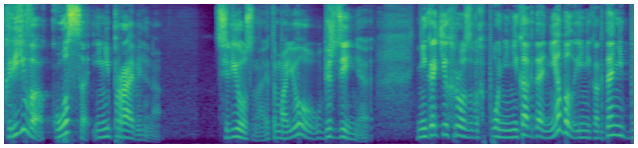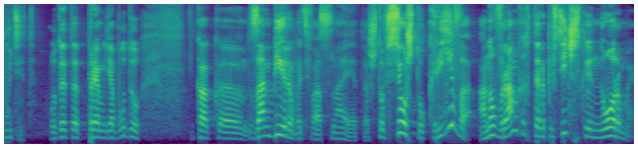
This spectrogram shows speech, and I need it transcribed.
криво, косо и неправильно. Серьезно, это мое убеждение. Никаких розовых пони никогда не было и никогда не будет. Вот это прям я буду как э, зомбировать вас на это, что все, что криво, оно в рамках терапевтической нормы.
